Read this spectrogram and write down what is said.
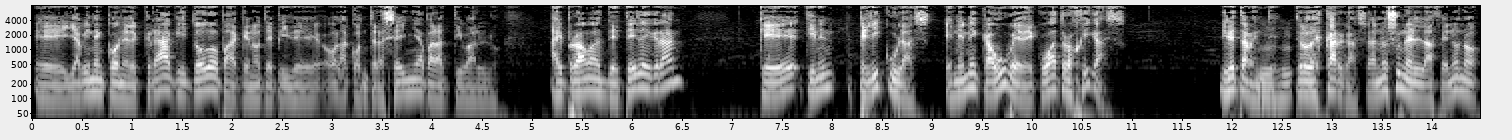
Eh, ya vienen con el crack y todo para que no te pide o la contraseña para activarlo. Hay programas de Telegram que tienen películas en MKV de 4 gigas. Directamente, te lo descargas. O sea, no es un enlace, no, no.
